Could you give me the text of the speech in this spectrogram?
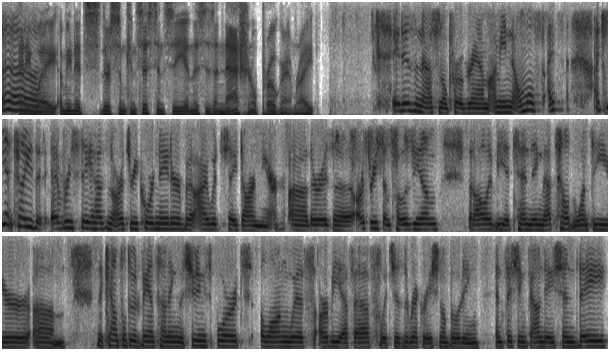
Anyway, I mean it's there's some consistency, and this is a national program, right? It is a national program. I mean, almost I I can't tell you that every state has an R3 coordinator, but I would say darn near. Uh, there is a R3 symposium that I'll be attending. That's held once a year. Um, the Council to Advance Hunting and the Shooting Sports, along with RBFF, which is the Recreational Boating and Fishing Foundation, they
